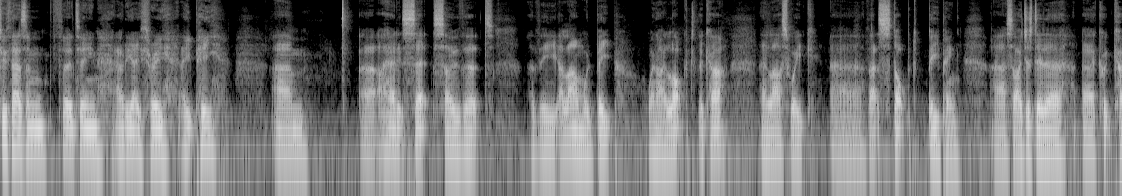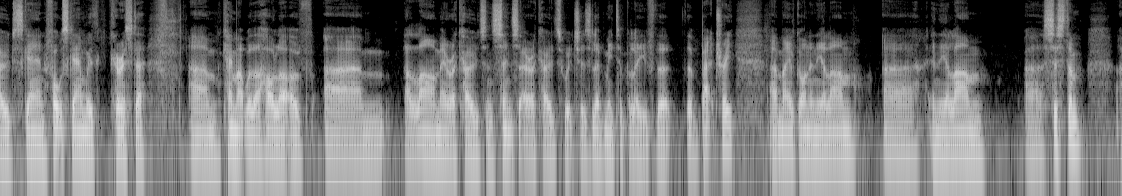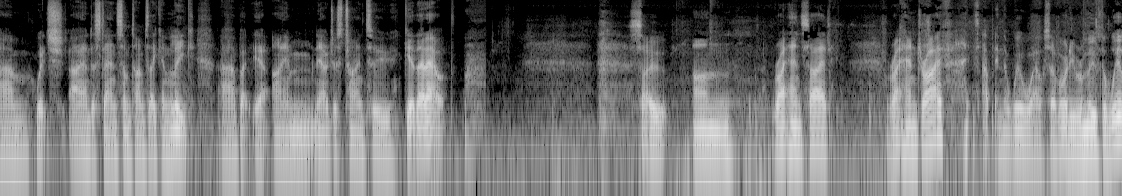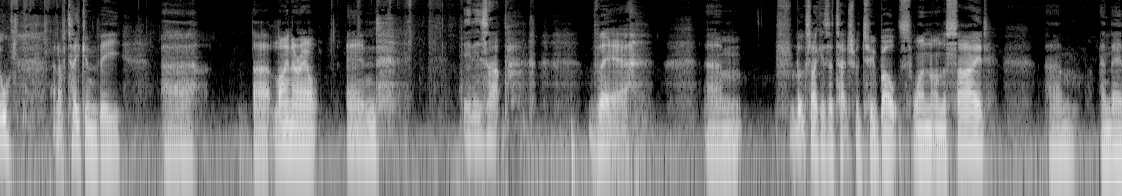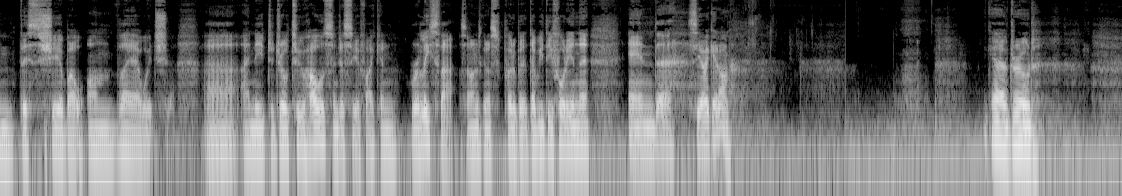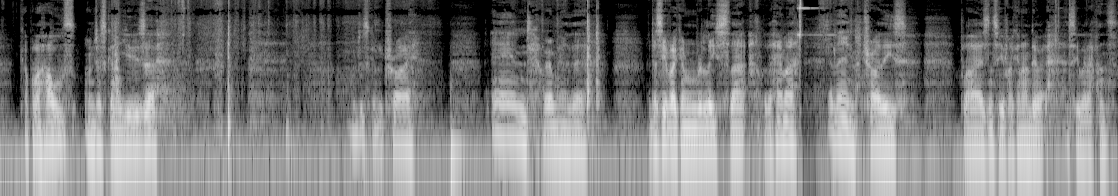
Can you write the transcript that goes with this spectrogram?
2013 Audi A3 8P. Um, uh, I had it set so that the alarm would beep when I locked the car and last week uh, that stopped beeping. Uh, so I just did a, a, quick code scan, fault scan with Carista, um, came up with a whole lot of um, alarm error codes and sensor error codes, which has led me to believe that the battery uh, may have gone in the alarm in the alarm uh, system, um, which I understand sometimes they can leak. Uh, but yeah, I am now just trying to get that out. So on right hand side, right hand drive, it's up in the wheel well. So I've already removed the wheel and I've taken the uh, uh, liner out and it is up there. Um, looks like it's attached with two bolts, one on the side, um, and then this shear bolt on there, which uh, I need to drill two holes and just see if I can release that. So I'm just going to put a bit of WD-40 in there and uh, see how I get on. Okay, I've drilled a couple of holes. I'm just going to use a I'm just going to try and where am I there? Just see if I can release that with a hammer and then try these pliers and see if I can undo it and see what happens.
